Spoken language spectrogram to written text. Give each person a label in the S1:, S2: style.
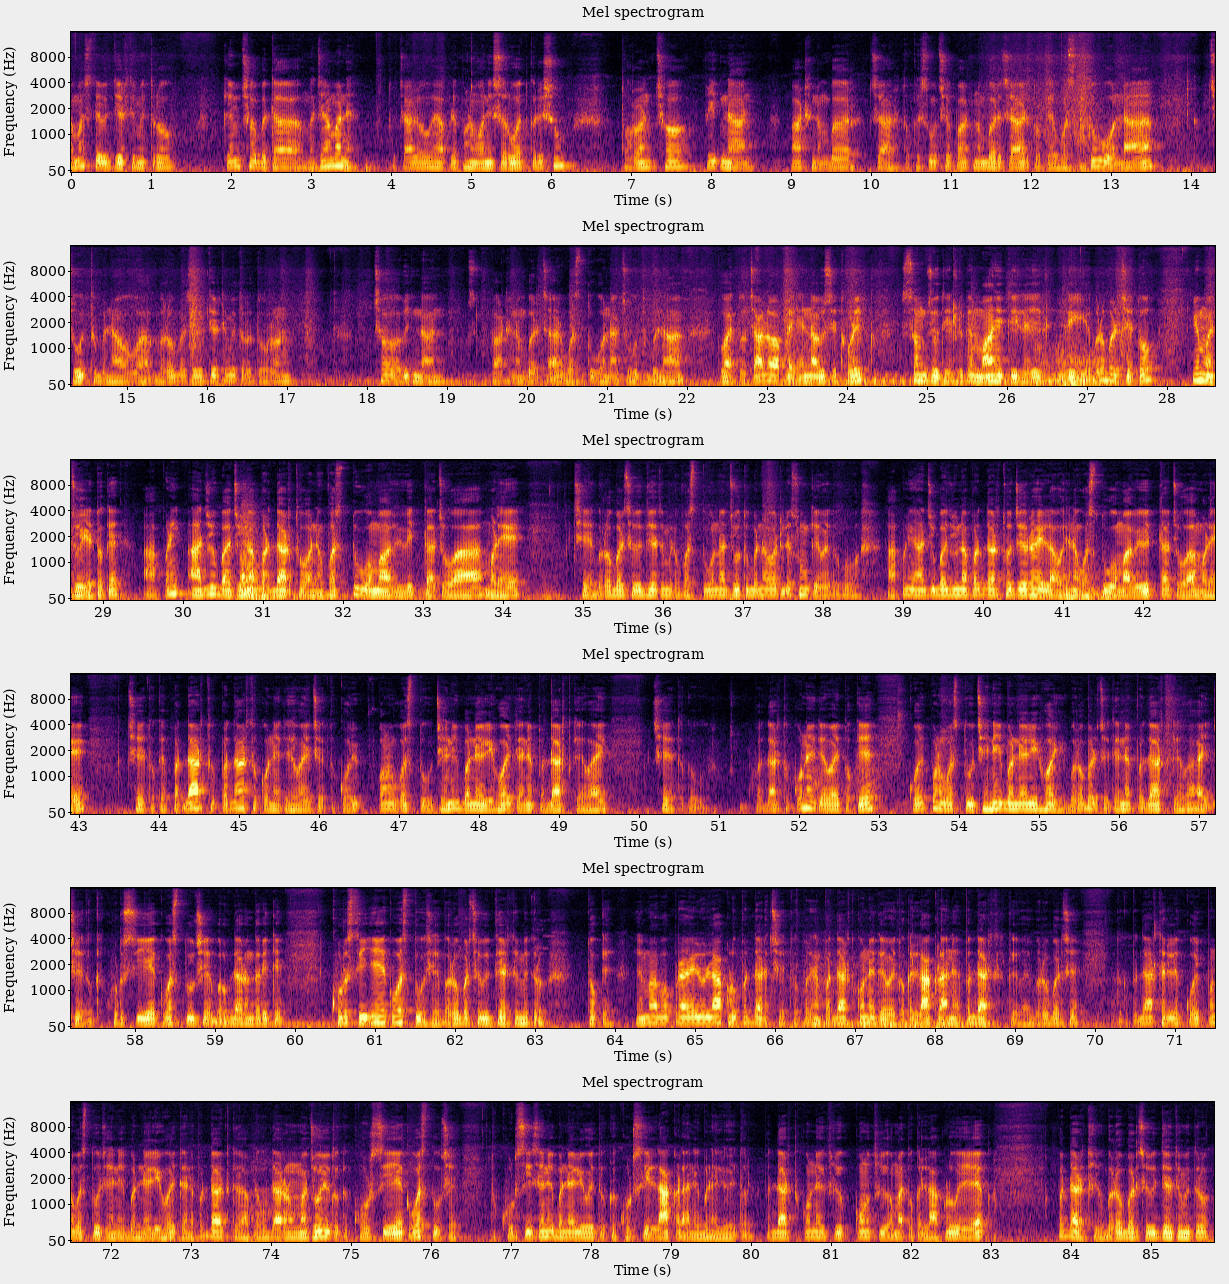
S1: નમસ્તે વિદ્યાર્થી મિત્રો. કેમ છો બધા? મજામાં ને? તો ચાલો હવે આપણે ભણવાની શરૂઆત કરીશું. ધોરણ છ, વિજ્ઞાન, પાઠ નંબર ચાર. તો કે શું છે પાઠ નંબર ચાર? તો કે વસ્તુઓના જૂથ બનાવવા. બરોબર છે વિદ્યાર્થી મિત્રો? ધોરણ છ, વિજ્ઞાન, પાઠ નંબર ચાર, વસ્તુઓના જૂથ બનાવવા. તો ચાલો આપણે એના વિશે થોડીક સમજૂતી એટલે કે માહિતી લઈ લઈએ. બરોબર છે? તો એમાં જોઈએ તો કે આપણી આજુબાજુના પદાર્થો અને વસ્તુઓમાં વિવિધતા જોવા મળે છે. બરોબર છે વિદ્યાર્થી મિત્રો? વસ્તુઓના જૂથ બનાવવા એટલે શું કહેવાય? તો આપણી આજુબાજુના પદાર્થો જે રહેલા હોય એના વસ્તુઓમાં વિવિધતા જોવા મળે છે. તો કે પદાર્થ પદાર્થ કોને કહેવાય છે? તો કોઈ પણ વસ્તુ જેની બનેલી હોય તેને પદાર્થ કહેવાય છે. તો કે પદાર્થ કોને કહેવાય? તો કે કોઈ પણ વસ્તુ જેની બનેલી હોય, બરોબર છે, તેને પદાર્થ કહેવાય છે. તો કે ખુરશી એક વસ્તુ છે ઉદાહરણ તરીકે, ખુરશી એ એક વસ્તુ છે, બરોબર છે, વિદ્યાર્થી મિત્રો? તો કે એમાં વપરાયેલું લાકડું પદાર્થ છે, તો પદાર્થ કોને કહેવાય? તો કે લાકડાને પદાર્થ કહેવાય, બરોબર છે? તો કે પદાર્થ એટલે કોઈ પણ વસ્તુ જેની બનેલી હોય, તેને પદાર્થ કહેવાય. આપણે ઉદાહરણમાં જોયું તો કે ખુરશી એક વસ્તુ છે. તો ખુરશી શેની બનેલી હોય તો કે ખુરશી લાકડાની બનેલી હોય તો પદાર્થ કોને થયું, કોણ થયું? આમાં તો કે લાકડું એ એક પદાર્થ થયું. બરોબર છે વિદ્યાર્થી મિત્રો?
